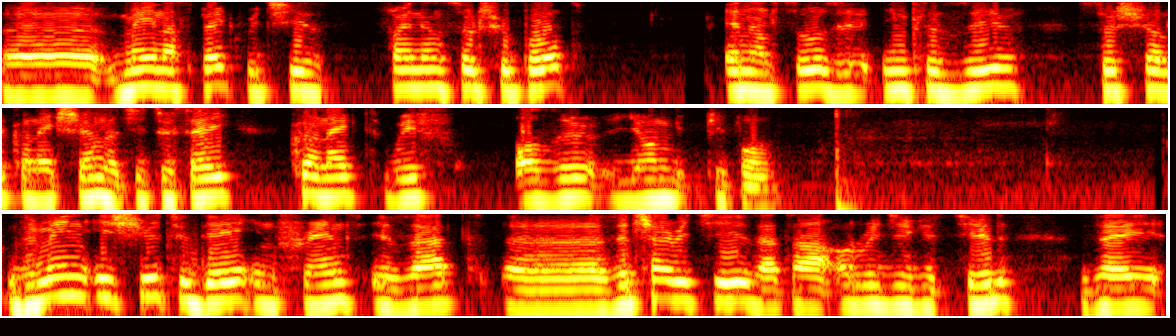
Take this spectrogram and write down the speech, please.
uh, main aspects, which is financial support and also the inclusive social connection, that is to say, connect with other young people. The main issue today in France is that uh, the charities that are already existed, they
